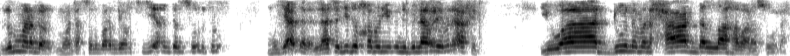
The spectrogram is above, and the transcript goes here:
lu mu mën a doon moo tax suñu borom di wax ci jeexantal suuratul mujaadala laa tajidu qawman yu'minuuna billaahi wal yawmil aaxir yuwaadduuna man haadda allaha wa rasuulahu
